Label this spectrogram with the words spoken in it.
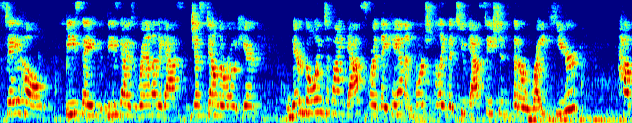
Stay home. Be safe. These guys ran out of gas just down the road here. They're going to find gas where they can. Unfortunately, the two gas stations that are right here have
